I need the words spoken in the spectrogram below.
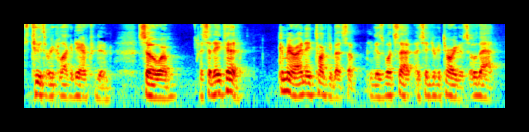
It's 2, 3 o'clock in the afternoon. So um, I said, hey, Ted, come here. I need to talk to you about something. He goes, what's that? I said, your guitar. He goes, oh, that.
